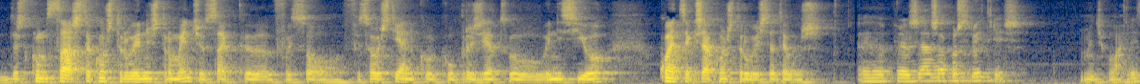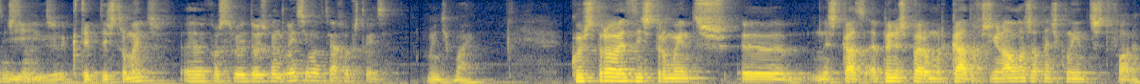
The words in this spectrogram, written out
desde que começaste a construir instrumentos, eu sei que foi só, foi só este ano que, que o projeto iniciou, quantos é que já construíste até hoje? Uh, para já já construí três. Muito bem. Três instrumentos. E que tipo de instrumentos? Uh, construí dois bandolins e uma guitarra portuguesa. Muito bem. Constróis instrumentos, uh, neste caso, apenas para o mercado regional ou já tens clientes de fora?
